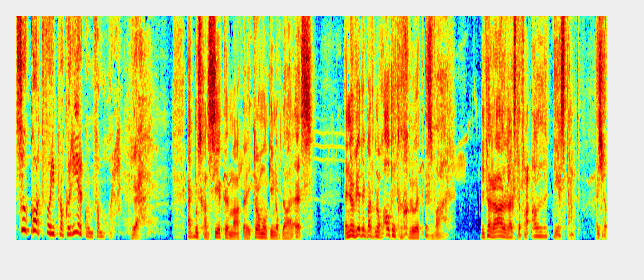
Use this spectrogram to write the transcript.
So kort voor die prokureur kom vanmôre. Ja. Ek moes gaan seker maak dat die trommeltjie nog daar is. En nou weet ek wat ek nog altyd geglo het is waar. Die verraderlikste van alle teestand is jou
